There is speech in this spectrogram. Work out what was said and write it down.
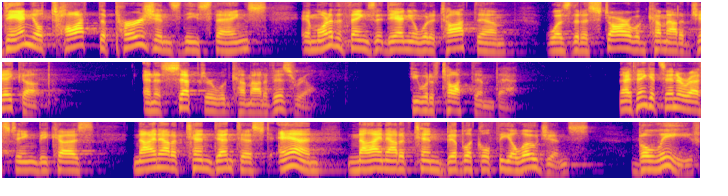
Daniel taught the Persians these things, and one of the things that Daniel would have taught them was that a star would come out of Jacob and a scepter would come out of Israel. He would have taught them that. I think it's interesting because nine out of 10 dentists and nine out of 10 biblical theologians believe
